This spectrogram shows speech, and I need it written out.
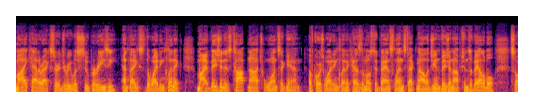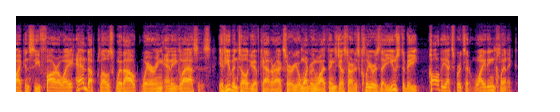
My cataract surgery was super easy, and thanks to the Whiting Clinic, my vision is top notch once again. Of course, Whiting Clinic has the most advanced lens technology and vision options available, so I can see far away and up close without wearing any glasses. If you've been told you have cataracts or you're wondering why things just aren't as clear as they used to be, call the experts at Whiting Clinic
